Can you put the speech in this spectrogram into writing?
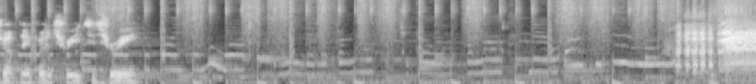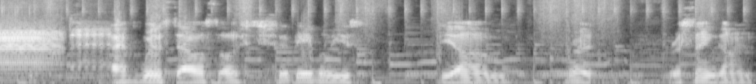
jumping from tree to tree. I have wind style, so I should be able to use the um right, Rasengan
